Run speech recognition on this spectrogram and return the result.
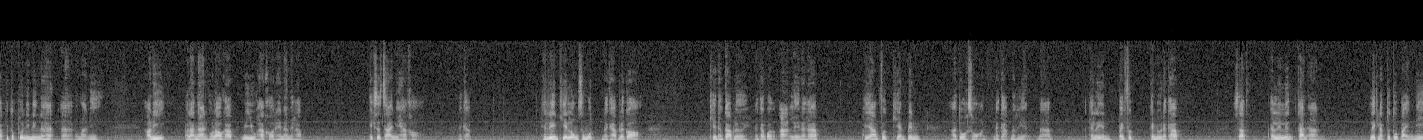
ลับไปทบทวนนิดนึงนะฮะอ่าประมาณนี้ เอานี้พละงานของเราครับมีอยู่ 5 ข้อเท่านั้นนะครับ exercise มี 5 ข้อนะครับให้เรียนเขียนลงสมุดนะครับ แล้วก็เขียนเท่ากับเลยนะครับว่าอ่านเลยนะครับ พยายามฝึกเขียนเป็นตัวอักษรนะครับนักเรียนนะครับให้เรียนไปฝึกกันดูนะครับสำหรับการเรียนเรื่องการอ่านเลขนับทั่วๆไปวันนี้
